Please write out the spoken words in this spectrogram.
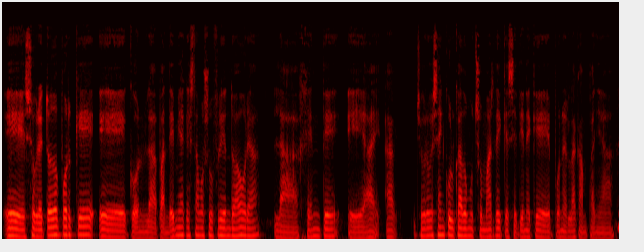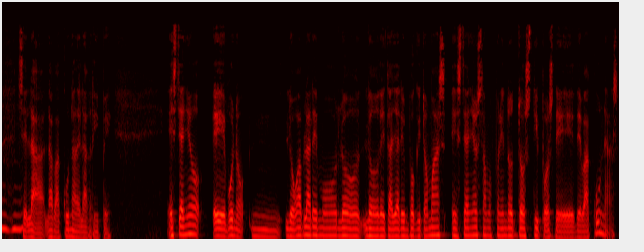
eh, sobre todo porque eh, con la pandemia que estamos sufriendo ahora, la gente, eh, ha- ha- yo creo que se ha inculcado mucho más de que se tiene que poner la campaña, se- la, la vacuna de la gripe. Este año, eh, bueno, mm, luego hablaremos, lo, lo detallaré un poquito más. Este año estamos poniendo dos tipos de, de vacunas.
